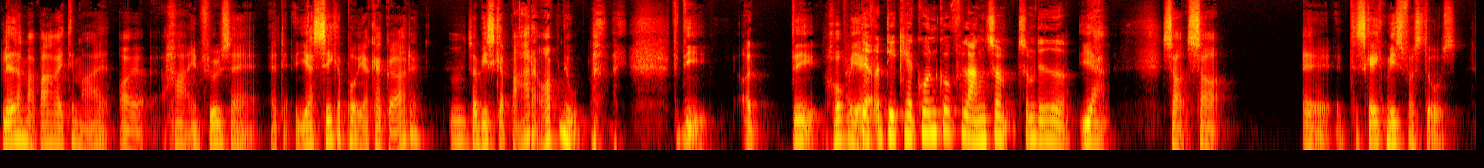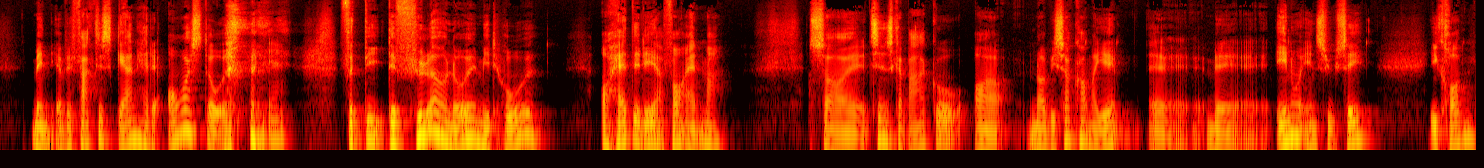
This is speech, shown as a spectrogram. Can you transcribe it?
glæder jeg mig bare rigtig meget, og jeg har en følelse af, at jeg er sikker på, at jeg kan gøre det. Mm. Så vi skal bare derop nu. Fordi, og det håber jeg Det, og det kan kun gå for langsomt, som det hedder. Ja, så, så øh, det skal ikke misforstås. Men jeg vil faktisk gerne have det overstået. Ja. Fordi det fylder jo noget i mit hoved at have det der foran mig. Så øh, tiden skal bare gå, og når vi så kommer hjem øh, med endnu en succes i kroppen,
